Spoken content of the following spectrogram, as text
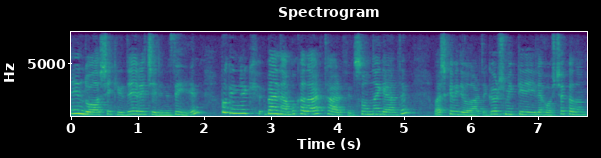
en doğal şekilde reçelinizi yiyin. Bugünlük benden bu kadar tarifin sonuna geldim. Başka videolarda görüşmek dileğiyle, hoşçakalın.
